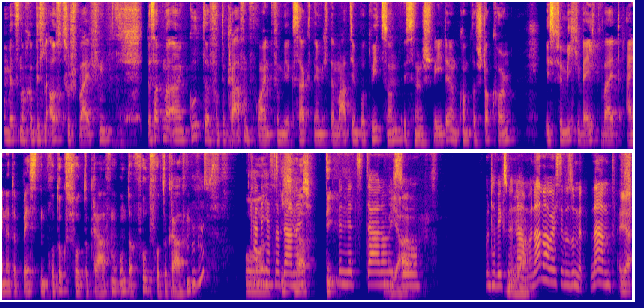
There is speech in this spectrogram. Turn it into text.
um jetzt noch ein bisschen auszuschweifen, das hat mal ein guter Fotografenfreund von mir gesagt, nämlich der Martin Botwitson, ist ein Schwede und kommt aus Stockholm, ist für mich weltweit einer der besten Produktfotografen und auch Foodfotografen. Mhm. Kann ich jetzt noch gar nicht. Die, ich bin jetzt da noch nicht ja. so unterwegs mit Namen. Ja. Namen habe ich sowieso mit Namen. Ja,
